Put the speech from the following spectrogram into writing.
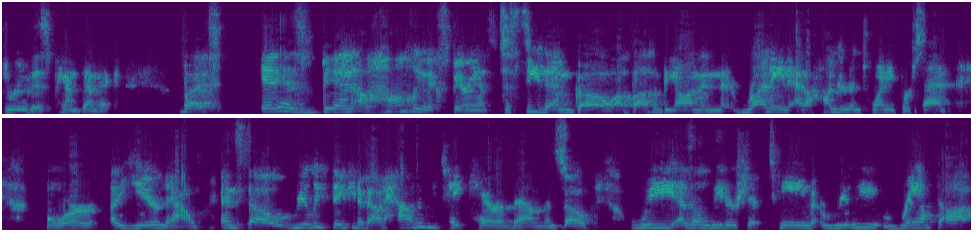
through this pandemic. But it has been a humbling experience to see them go above and beyond and running at 120% for a year now. And so, really thinking about how do we take care of them? And so, we as a leadership team really ramped up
